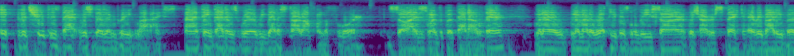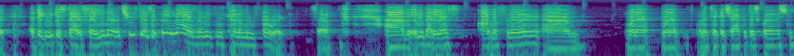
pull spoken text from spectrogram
it, the truth is that which doesn't breed lies. And I think that is where we got to start off on the floor. So I just wanted to put that out there. No matter, what people's beliefs are, which I respect everybody, but I think we can start to say, you know, the truth doesn't breed lies, and we can kind of move forward. So, um, anybody else on the floor um, wanna wanna wanna take a shot at this question?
